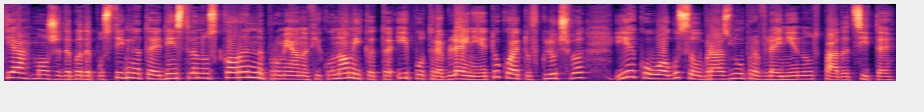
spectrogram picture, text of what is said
Тя може да бъде постигната единствено с коренна промяна в економиката и потреблението, което включва и екологосъобразно управление на отпадъците.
